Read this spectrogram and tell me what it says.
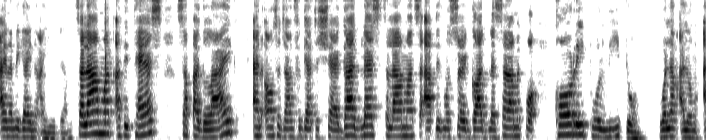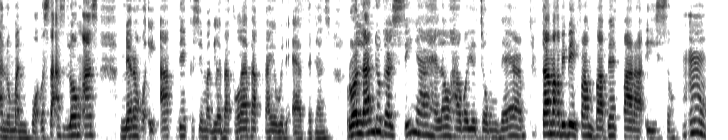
ay namigay ng ayuda. Salamat Ate Tess sa pag-like and also don't forget to share. God bless. Salamat sa update mo, sir. God bless. Salamat po. Cory Polito walang along anuman po. Basta as long as meron ko i-update kasi maglabak-labak tayo with evidence. Rolando Garcia, hello, how are you doing there? Tama ka bibig from Babette Paraiso. Mm-mm.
